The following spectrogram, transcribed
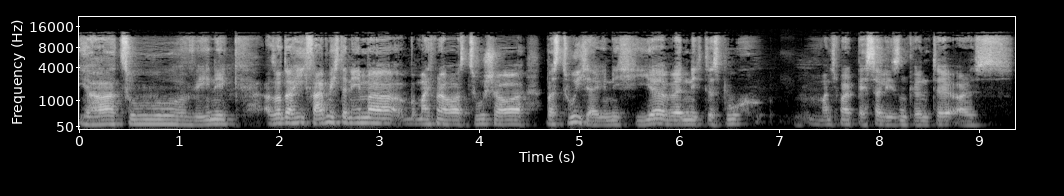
ja, zu wenig. Also da, ich frage mich dann immer, manchmal auch als Zuschauer, was tue ich eigentlich hier, wenn ich das Buch manchmal besser lesen könnte als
